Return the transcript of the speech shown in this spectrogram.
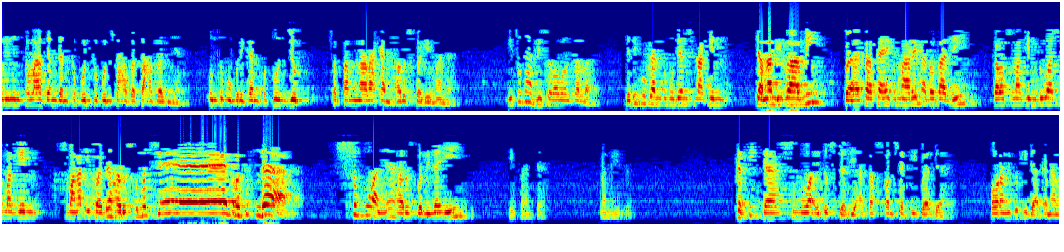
keliling ke ladang dan kebun-kebun sahabat-sahabatnya untuk memberikan petunjuk serta mengarahkan harus bagaimana. Itu Nabi Shallallahu Alaihi Wasallam. Jadi bukan kemudian semakin jangan dipahami bahasa saya kemarin atau tadi kalau semakin tua semakin semangat ibadah harus ke masjid terus enggak. Semuanya harus bernilai ibadah. Kan itu. Ketika semua itu sudah di atas konsep ibadah, orang itu tidak kenal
